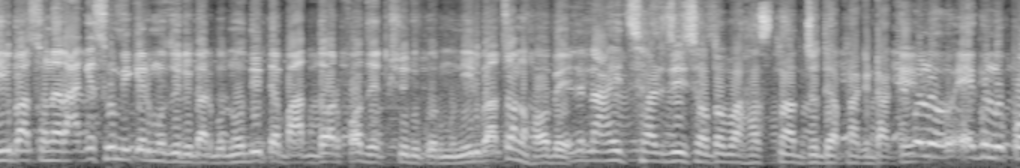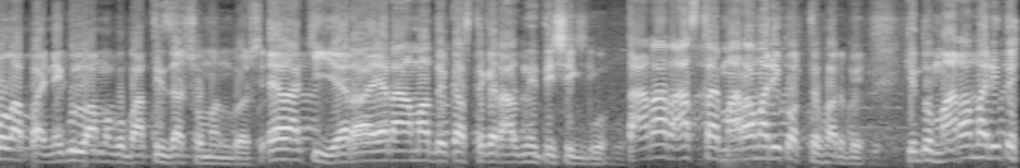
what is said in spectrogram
নির্বাচনের আগে শ্রমিকের মজুরি বাড়বো নদীতে বাদ দেওয়ার প্রজেক্ট শুরু করব নির্বাচন হবে। নাহিদ সার্জিস অথবা হাসনাত যদি আপনাকে ডাকে। এগুলো এগুলো পোলা পায় এগুলো আমাকে বাতিজা সমান বয়স। এরা কি? এরা এরা আমাদের কাছ থেকে রাজনীতি শিখব। তারা রাস্তায় মারামারি করতে পারবে। কিন্তু মারামারিতে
